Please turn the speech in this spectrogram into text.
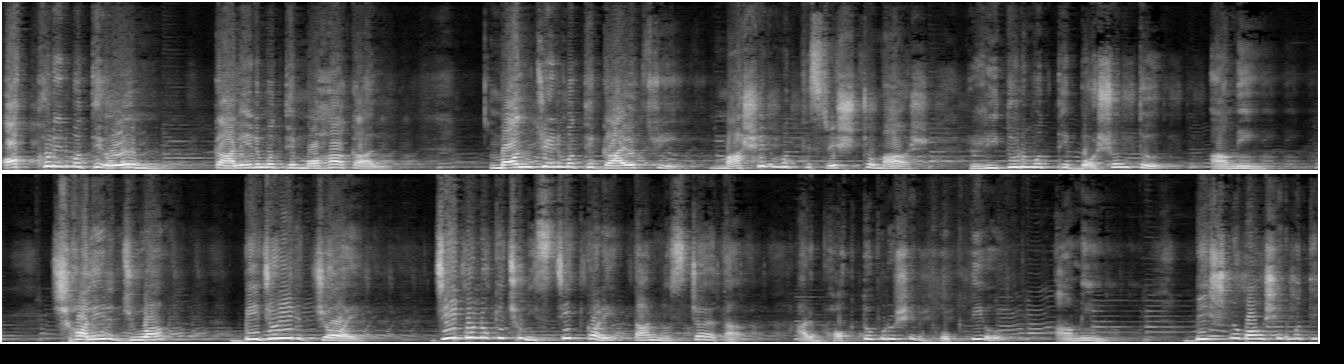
অক্ষরের মধ্যে ওম, কালের মধ্যে মহাকাল, মন্ত্রের মধ্যে গায়ত্রী, মাসের মধ্যে শ্রেষ্ঠ মাস, ঋতুর মধ্যে বসন্ত, আমি। ছলের জুয়া, বিজয়ীর জয়, যে কোনো কিছু নিশ্চিত করে তার নিশ্চয়তা, আর ভক্ত পুরুষের ভক্তিও আমি। বিষ্ণু বংশের মধ্যে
